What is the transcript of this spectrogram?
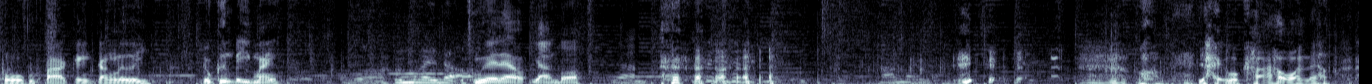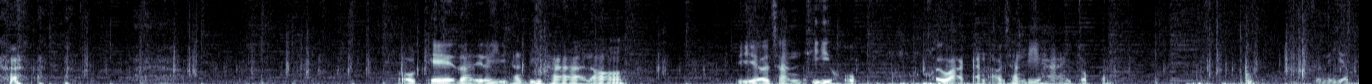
โอ้คุณป้าเก่งจังเลย เดี๋ยวขึ้นไปอีกไหมว้าเมื่อยแล้ว เมื่อยแล้ว ย่านบอ ยานทานไว้แล้วยายว่าขาอ่อนแล้ว โอเค ตอนนี้เราอยู่ชั้นที่ห้าเนาะเดี๋ยวชั้นที่หกค่อยว่ากันเอาชั้นที่ห้าให้จบก่อนทัศนียภ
